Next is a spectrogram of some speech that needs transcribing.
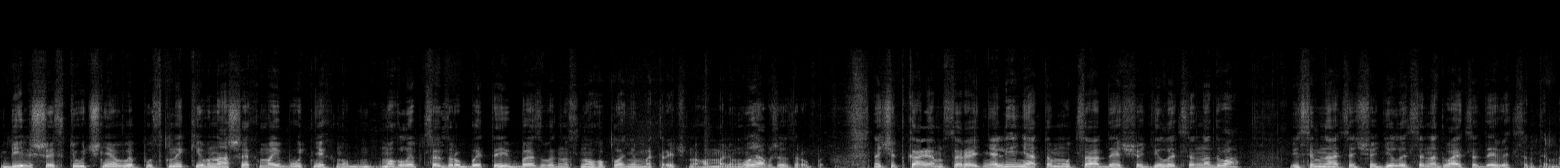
більшість учнів, випускників наших майбутніх ну, могли б це зробити і без виносного планіметричного малюнку. Ну, я вже зробив. Значить, КМ середня лінія, тому це АД, що ділиться на 2, 18, що ділиться на 2, і це 9 см.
